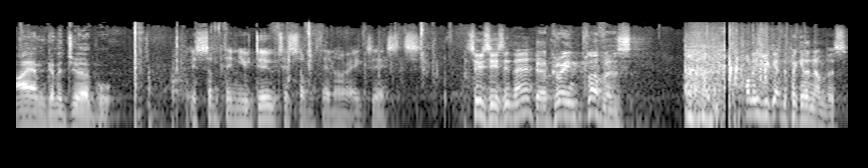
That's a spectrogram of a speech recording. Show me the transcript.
I am going to gerbil. is something you do to something or it exists. Susie, is it there? Uh, green plovers. Holly, you get the pick of the numbers.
